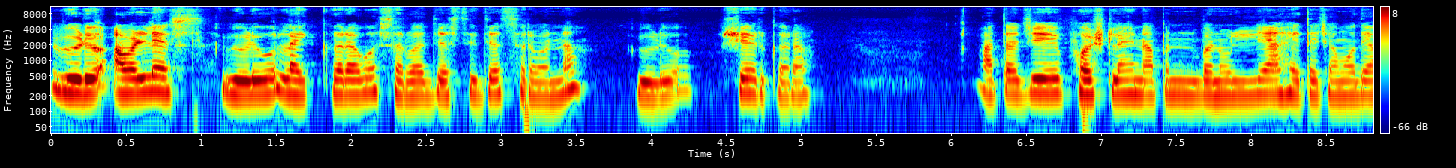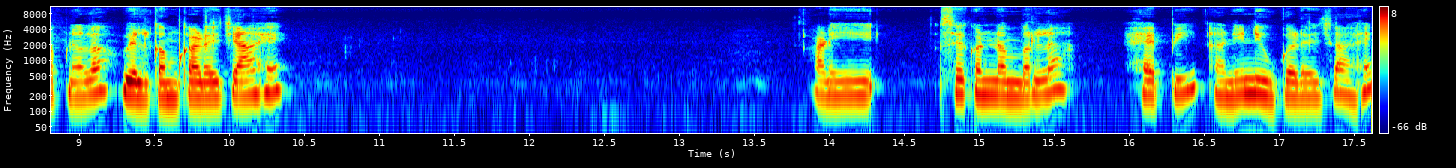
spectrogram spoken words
व्हिडिओ आवडल्यास व्हिडिओ लाईक करा व सर्वात जास्तीत जास्त सर्वांना व्हिडिओ शेअर करा. आता जे फर्स्ट लाईन आपण बनवलेली आहे त्याच्यामध्ये आपल्याला वेलकम काढायचे आहे. आणि सेकंड नंबरला हॅपी आणि न्यू काढायचं आहे.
